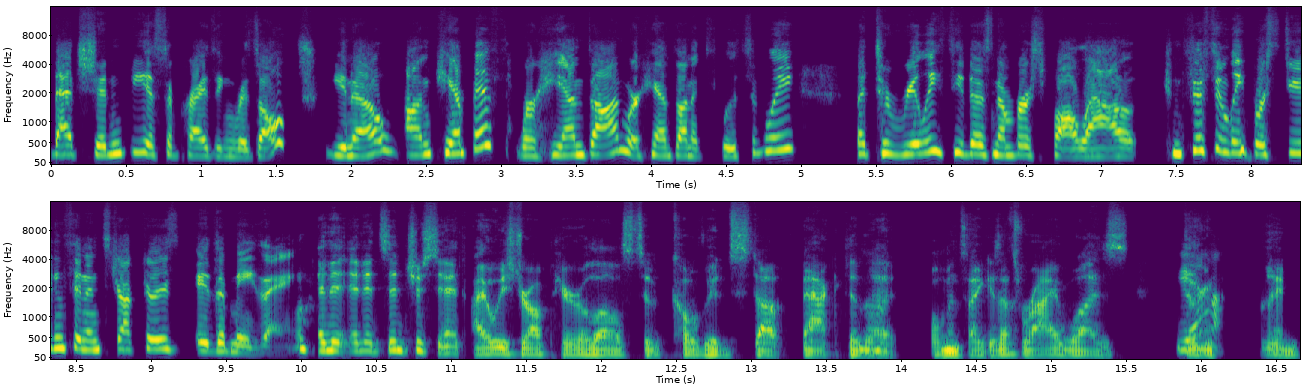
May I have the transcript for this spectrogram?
that shouldn't be a surprising result. You know, on campus, we're hands on, we're hands on exclusively. But to really see those numbers fall out consistently for students and instructors is amazing. And, it, and it's interesting. I always draw parallels to COVID stuff back to the Goldman side because that's where I was Yeah. time.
